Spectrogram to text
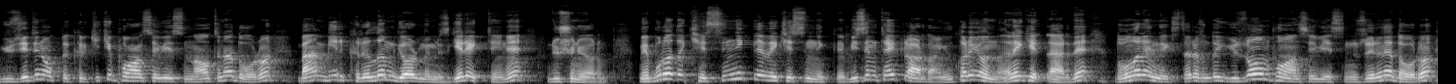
107.42 puan seviyesinin altına doğru ben bir kırılım görmemiz gerektiğini düşünüyorum. Ve burada kesinlikle ve kesinlikle bizim tekrardan yukarı yönlü hareketlerde dolar endeksi tarafında 110 puan seviyesinin üzerine doğru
